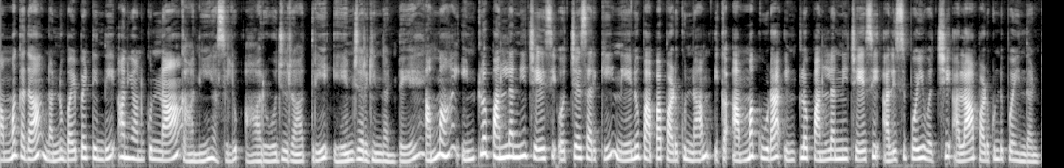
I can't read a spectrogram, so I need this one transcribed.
అమ్మ కదా నన్ను భయపెట్టింది అని అనుకున్నా. కానీ అసలు ఆ రోజు రాత్రి ఏం జరిగిందంటే అమ్మ ఇంట్లో పనులన్నీ చేసి వచ్చేసరికి నేను పాప పడుకున్నాం. ఇక అమ్మ కూడా ఇంట్లో పనులన్నీ చేసి అలసిపోయి వచ్చి అలా పడుకుండిపోయిందంట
